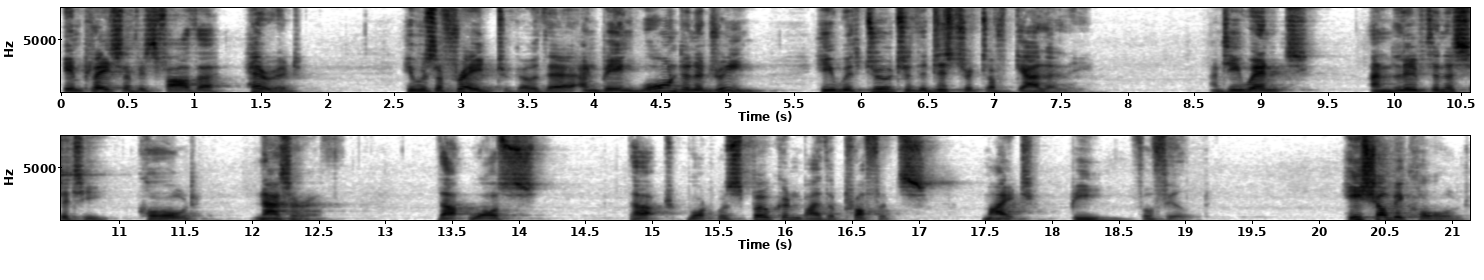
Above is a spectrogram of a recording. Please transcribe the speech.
in place of his father Herod, he was afraid to go there, and being warned in a dream, he withdrew to the district of Galilee. And he went and lived in a city called Nazareth. That was that what was spoken by the prophets might be fulfilled. He shall be called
